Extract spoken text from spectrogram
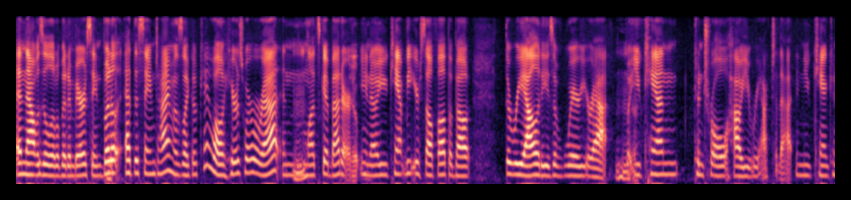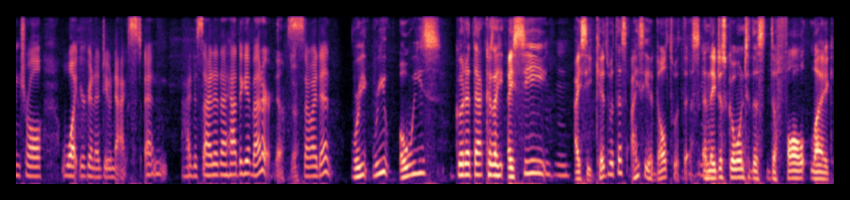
and that was a little bit embarrassing. But uh, at the same time, I was like, okay, well, here's where we're at and mm-hmm. let's get better. Yep. You know, you can't beat yourself up about the realities of where you're at, but you can control how you react to that and you can't control what you're going to do next. And I decided I had to get better. Yeah. So I did. Were you, were you always good at that? Because I, I see Mm-hmm. I see kids with this. I see adults with this, and they just go into this default like,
